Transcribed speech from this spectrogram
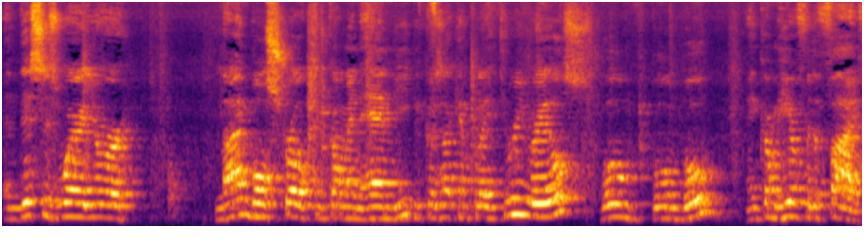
And this is where your 9 ball stroke can come in handy because I can play three rails, boom, boom, boom, and come here for the 5.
